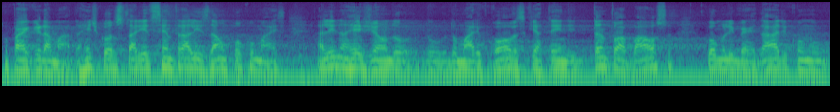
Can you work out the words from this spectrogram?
no Parque Gramado. A gente gostaria de centralizar um pouco mais. Ali na região do, do, do Mário Covas, que atende tanto a Balsa como Liberdade, como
